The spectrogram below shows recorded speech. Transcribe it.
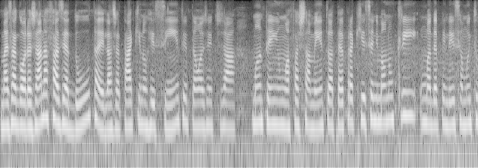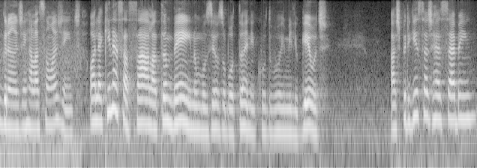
Mas agora, já na fase adulta, ele já está aqui no recinto, então a gente já mantém um afastamento até para que esse animal não crie uma dependência muito grande em relação a gente. Olha, aqui nessa sala, também no Museu Zoobotânico do Emílio Guild, as preguiças recebem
